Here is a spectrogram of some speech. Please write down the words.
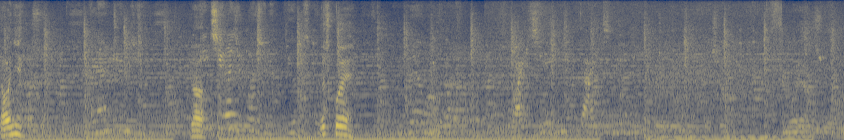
연이 야 몇 시코에 뭐야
